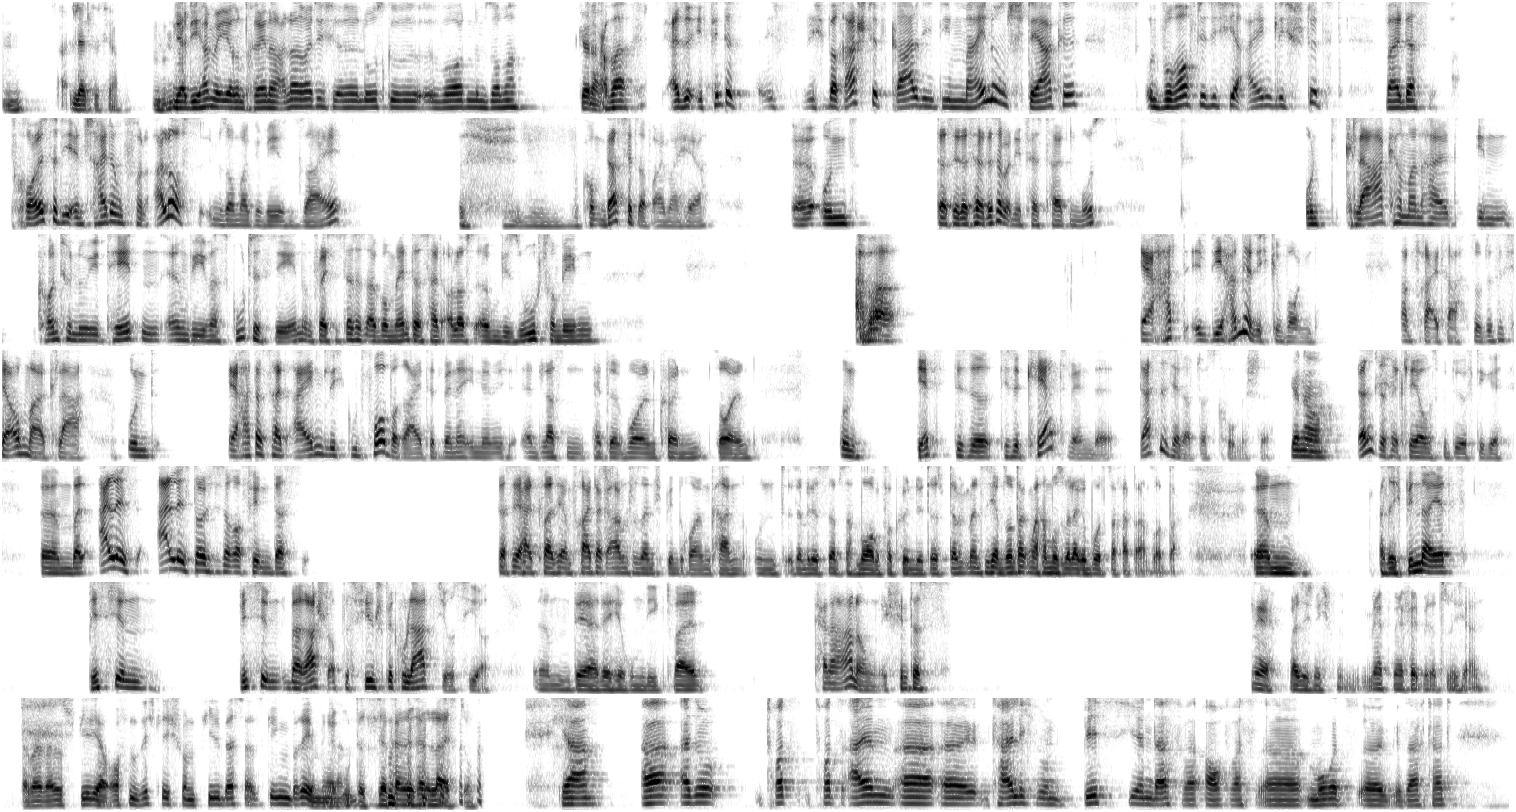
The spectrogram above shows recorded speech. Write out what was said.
Mhm. Letztes Jahr. Mhm. Ja, die haben ja ihren Trainer anderweitig äh, losgeworden im Sommer. Genau. Aber also ich finde das, ich, ich überrascht jetzt gerade die, die Meinungsstärke und worauf die sich hier eigentlich stützt, weil das Preußer die Entscheidung von Alofs im Sommer gewesen sei. Wo kommt das jetzt auf einmal her? Äh, und dass er das ja deshalb an ihm festhalten muss. Und klar kann man halt in Kontinuitäten irgendwie was Gutes sehen. Und vielleicht ist das das Argument, das halt Olofs irgendwie sucht, von wegen. Aber er hat, die haben ja nicht gewonnen am Freitag. So, das ist ja auch mal klar. Und er hat das halt eigentlich gut vorbereitet, wenn er ihn ja nicht entlassen hätte wollen können, sollen. Und jetzt diese, diese Kehrtwende, das ist ja doch das Komische. Genau. Das ist das Erklärungsbedürftige. Ähm, weil alles, alles deutet darauf hin, dass, dass er halt quasi am Freitagabend schon seinen Spind räumen kann und damit es Samstagmorgen verkündet. Das, damit man es nicht am Sonntag machen muss, weil er Geburtstag hat am Sonntag. Ähm, also ich bin da jetzt ein bisschen, bisschen überrascht, ob das vielen Spekulatius hier, ähm, der, der hier rumliegt, weil, keine Ahnung, ich finde das Nee, weiß ich nicht. Mehr, mehr fällt mir dazu nicht ein. Dabei war das Spiel ja offensichtlich schon viel besser als gegen Bremen. Ja, gut, das ist ja keine, keine Leistung. Ja, aber also trotz, trotz allem äh, äh, teile ich so ein bisschen das was, auch, was äh, Moritz äh, gesagt hat.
